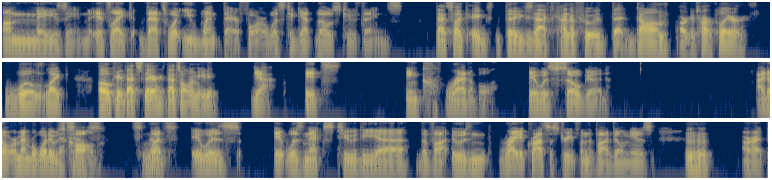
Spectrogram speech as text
amazing. It's like that's what you went there for was to get those two things. That's like ex- the exact kind of food that Dom, our guitar player, will like. Oh, okay, that's there. That's all I'm eating. Yeah. It's incredible. It was so good. I don't remember what it was That called. but it was it was next to the uh the va- it was right across the street from the Vaudeville Mews. Hmm rip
